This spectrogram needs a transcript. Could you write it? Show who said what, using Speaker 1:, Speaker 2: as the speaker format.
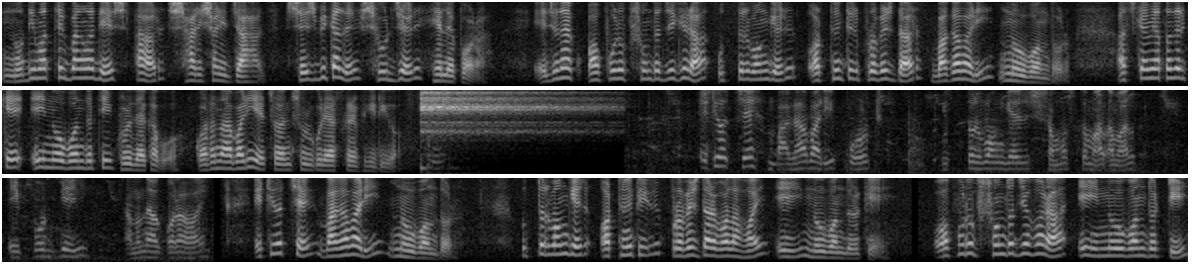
Speaker 1: নদীমাতৃক বাংলাদেশ আর সারি সারি জাহাজ। শেষ বিকালে সূর্যের হেলে পড়া। এজন্য এক অপরূপ সৌন্দর্যে ঘেরা উত্তরবঙ্গের অর্থনীতির প্রবেশদ্বার বাঘাবাড়ি নৌবন্দর। আজকে আমি আপনাদেরকে এই নৌবন্দরটি ঘুরে দেখাবো। কথা না বাড়িয়ে চলেন শুরু করে আজকের ভিডিও। এটি হচ্ছে বাঘাবাড়ি পোর্ট উত্তরবঙ্গের সমস্ত মালামাল। এই পোর্ট দিয়েই আনা নেওয়া করা হয়। এটি হচ্ছে বাঘাবাড়ি নৌবন্দর। উত্তরবঙ্গের অর্থনীতির প্রবেশদ্বার বলা হয় এই নৌবন্দরকে। অপরূপ সৌন্দর্যে ভরা এই নৌবন্দরটি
